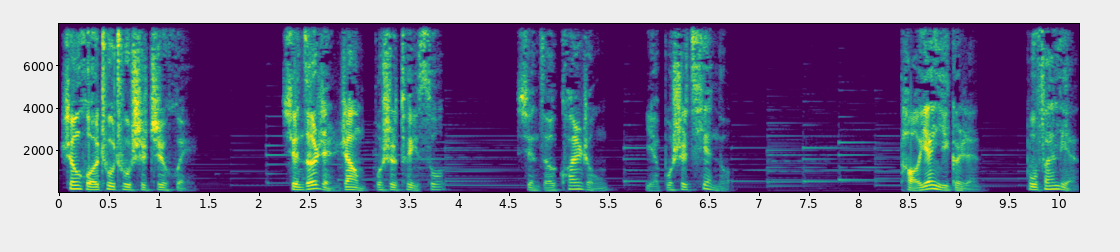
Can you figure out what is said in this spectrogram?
生活处处是智慧，选择忍让不是退缩，选择宽容也不是怯懦。讨厌一个人，不翻脸，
